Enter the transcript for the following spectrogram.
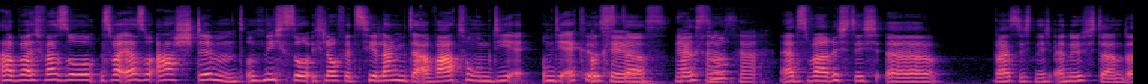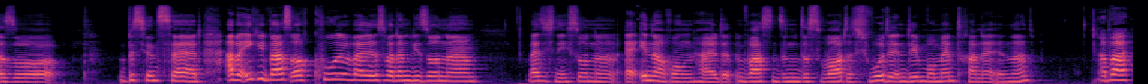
aber ich war so, es war eher so, ah, stimmt. Und nicht so, ich laufe jetzt hier lang mit der Erwartung, um die, um die Ecke Okay. ist das. Ja, weißt krass, du? ja. Ja, das war richtig, äh, weiß ich nicht, ernüchternd. Also ein bisschen sad. Aber irgendwie war es auch cool, weil es war dann wie so eine, weiß ich nicht, so eine Erinnerung halt, im wahrsten Sinne des Wortes. Ich wurde in dem Moment dran erinnert. Aber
